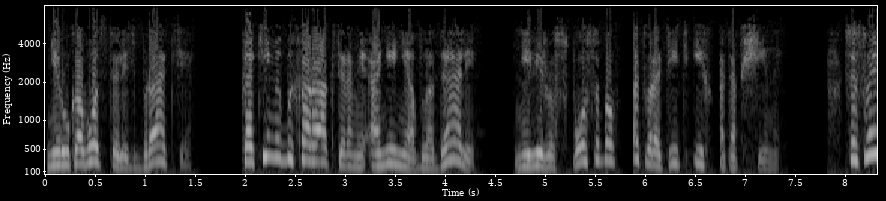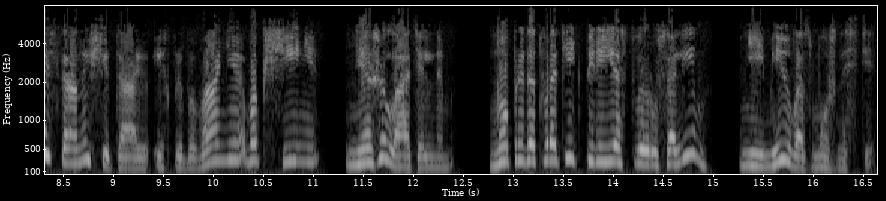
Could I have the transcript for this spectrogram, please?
не руководствовались братья, какими бы характерами они не обладали, не вижу способов отвратить их от общины. Со своей стороны считаю их пребывание в общине нежелательным, но предотвратить переезд в Иерусалим не имею возможности.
